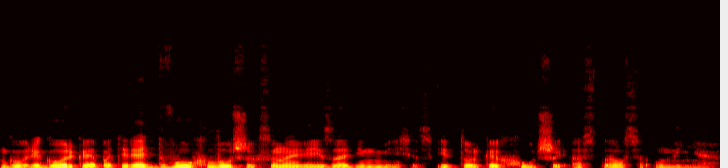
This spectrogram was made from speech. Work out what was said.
Горе горькое потерять двух лучших сыновей за один месяц, и только худший остался у меня,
